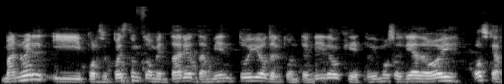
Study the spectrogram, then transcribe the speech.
Manuel, y por supuesto un comentario también tuyo del contenido que tuvimos el día de hoy, Oscar.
